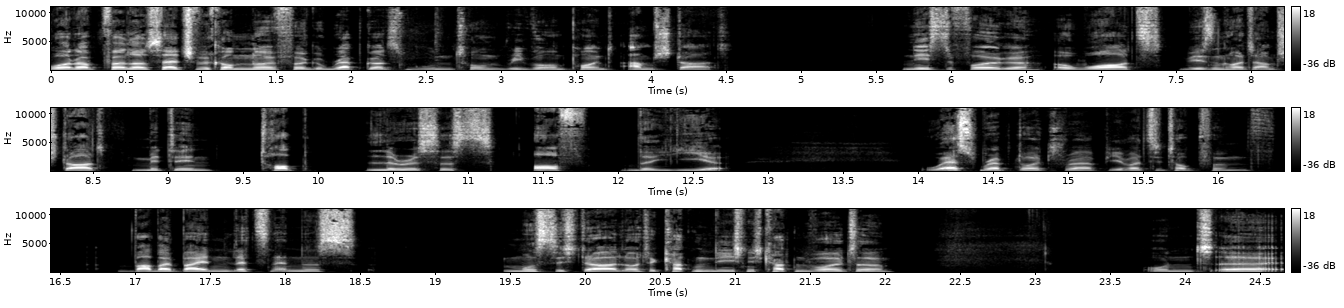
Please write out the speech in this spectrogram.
What up, fellas? Herzlich willkommen, neue Folge Rap Gods im guten Ton, Revo on Point am Start. Nächste Folge Awards. Wir sind heute am Start mit den Top Lyricists of the Year. US-Rap, Deutsch-Rap, jeweils die Top 5. War bei beiden letzten Endes, musste ich da Leute cutten, die ich nicht cutten wollte. Und äh,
